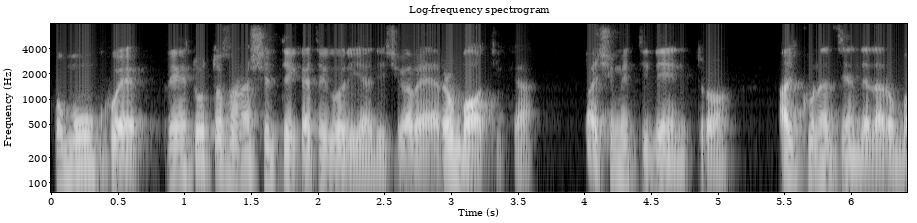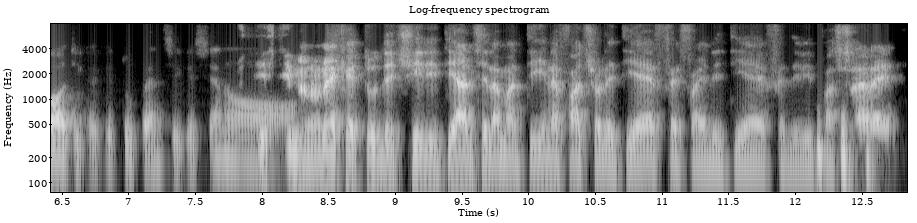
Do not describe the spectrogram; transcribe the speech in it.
comunque, prima di tutto fa una scelta di categoria, dici, vabbè, robotica, poi ci metti dentro alcune aziende della robotica che tu pensi che siano... Sì, sì, ma non è che tu decidi, ti alzi la mattina, faccio l'ETF e fai l'ETF, devi passare,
